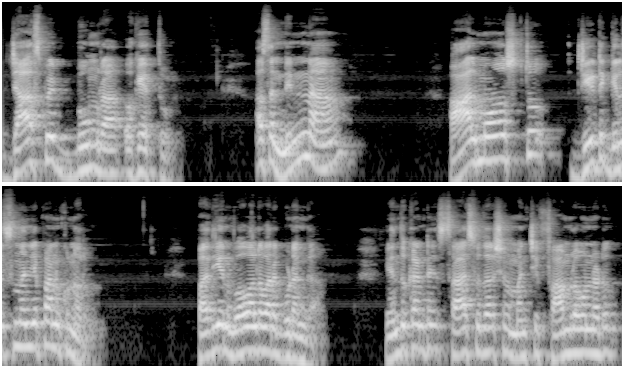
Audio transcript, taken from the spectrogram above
జాస్పిట్ బూమ్రా ఒక ఎత్తు. అసలు నిన్న ఆల్మోస్ట్ జీటీ గెలుస్తుందని చెప్పి అనుకున్నారు. పదిహేను ఓవర్ల వరకు కూడా. ఎందుకంటే సాయి సుదర్శన్ మంచి ఫామ్లో ఉన్నాడు.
